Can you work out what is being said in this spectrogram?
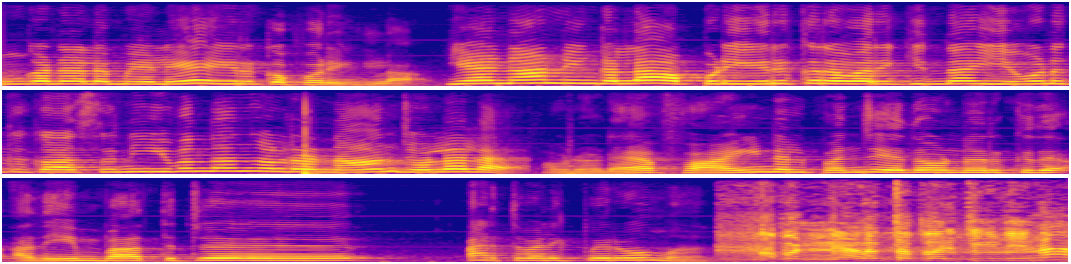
உங்க நிலைமையிலேயே இருக்க போறீங்களா? ஏன்னா நீங்கெல்லாம் அப்படி இருக்கிற வரைக்கும் தான் இவனுக்கு காசுன்னு இவன் தான் சொல்றான் நான் சொல்லல. அவனோட ஃபைனல் பஞ்சு ஏதோ ஒன்று இருக்குது. அதையும் பார்த்துட்டு அடுத்த வேலைக்கு போயிடுவோமா அப்ப நிலத்தை பறிச்சுக்கிட்டீங்கன்னா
